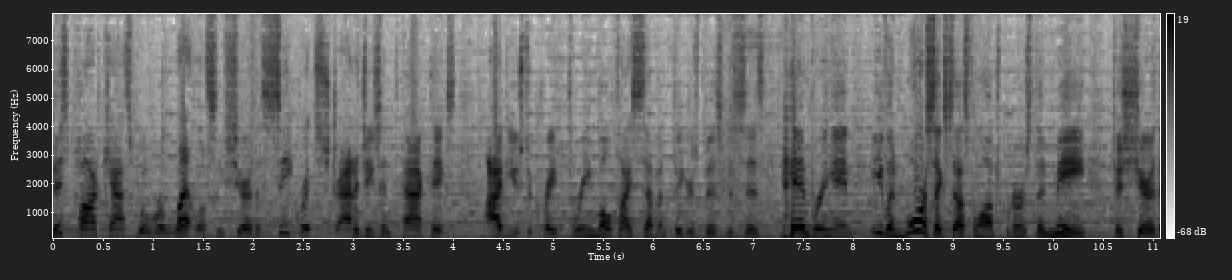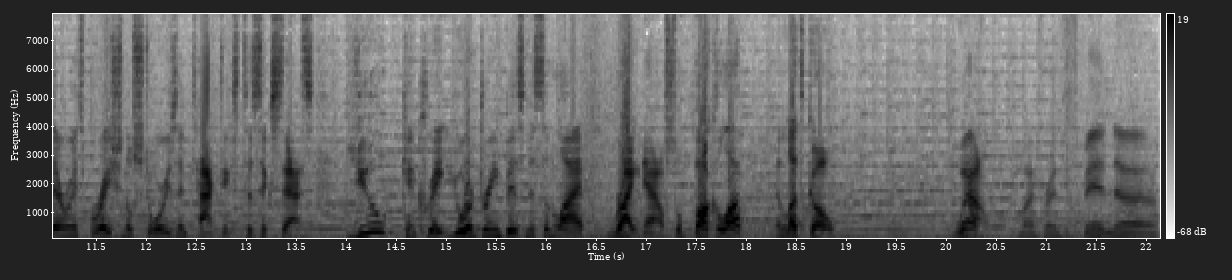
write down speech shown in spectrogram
This podcast will relentlessly share the secrets, strategies, and tactics I've used to create three multi seven figures businesses and bring in even more successful entrepreneurs than me to share their inspirational stories and tactics to success. You can create your dream business and life right now. So buckle up and let's go. Well, my friends, it's been uh,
